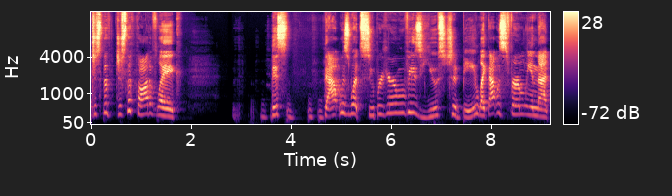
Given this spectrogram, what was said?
just the just the thought of like this that was what superhero movies used to be. Like that was firmly in that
